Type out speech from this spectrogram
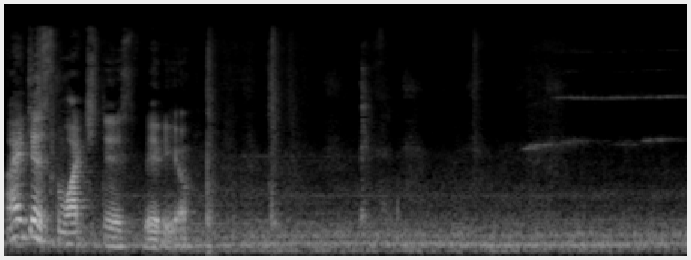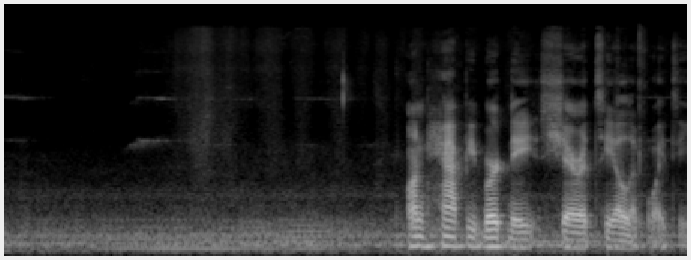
I just watched this video. Unhappy birthday, Sierra TLFYT.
